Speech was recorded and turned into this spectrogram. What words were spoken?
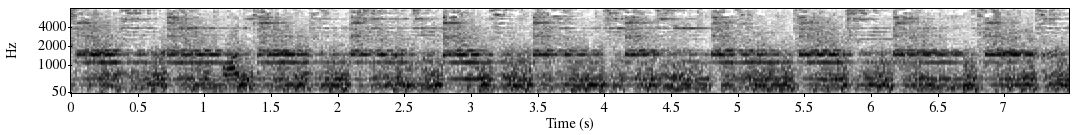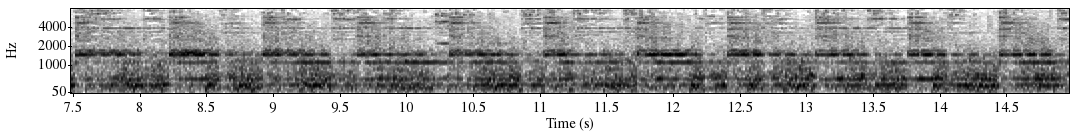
Let's go.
